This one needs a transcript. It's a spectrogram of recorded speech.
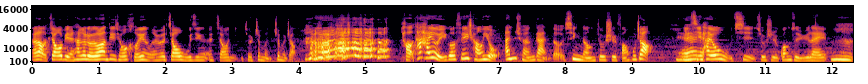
还老教别人。他跟《流浪地球》合影的时候教吴京，呃教你就这么这么着。好，它还有一个非常有安全感的性能，就是防护罩。以及它有武器，就是光子鱼雷。嗯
